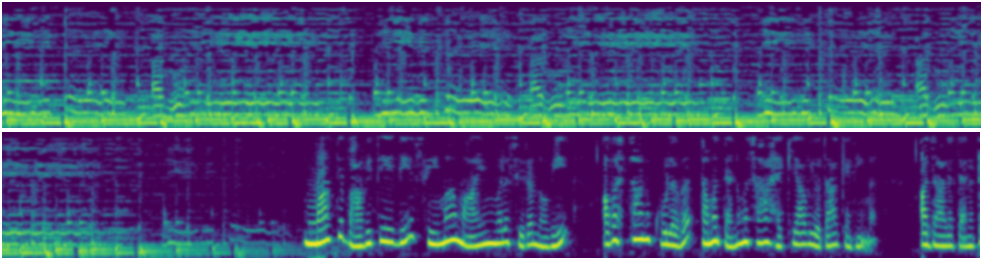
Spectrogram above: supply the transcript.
ජීවිතේ අරුණේ ජීවිතේ අරුණේ ජීවිතේ අරුණේ මාධ්‍ය භාවිතයේදී සීමා මායිම් වල සිර නොවි අවස්ථානුකූලව තම දැනුම සහ හැකියාව යොදා ගැනීම. අදාළ තැනට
